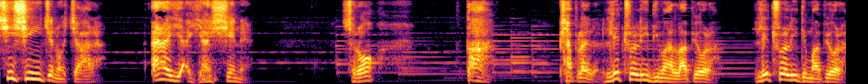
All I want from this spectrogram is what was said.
ရှင်းရှင်းကျွန်တော်ကြားတာအဲ့ဒါကြီးအရန်ရှင်းတယ်ဆိုတော့တာဖြတ်ပလိုက်တော့ literally ဒီမှာလာပြောတာ literally ဒီမှာပြောတာ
